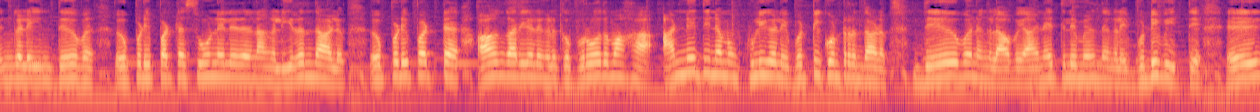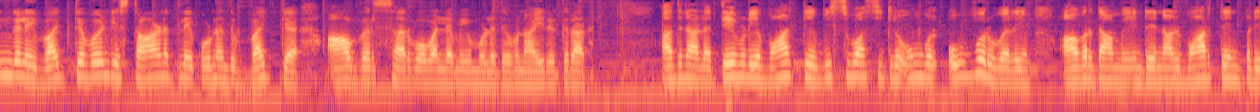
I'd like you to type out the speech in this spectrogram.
எங்களையும் தேவன் எப்படிப்பட்ட சூழ்நிலையில் நாங்கள் இருந்தாலும் எப்படிப்பட்ட ஆங்காரிகள் எங்களுக்கு விரோதமாக அன்னை தினமும் குழிகளை வெட்டி கொண்டிருந்தாலும் தேவன் எங்களை அவை அனைத்திலுமிருந்து எங்களை விடுவித்து எங்களை வைக்க வேண்டிய ஸ்தானத்திலே கொண்டு வந்து வைக்க அவர் சர்வ வல்லமையும் உள்ள தேவனாயிருக்கிறார். அதனால் தேவனுடைய வார்த்தையை விசுவாசிக்கிற உங்கள் ஒவ்வொருவரையும் அவர்தாமே இன்றைய நாள் வார்த்தையின்படி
